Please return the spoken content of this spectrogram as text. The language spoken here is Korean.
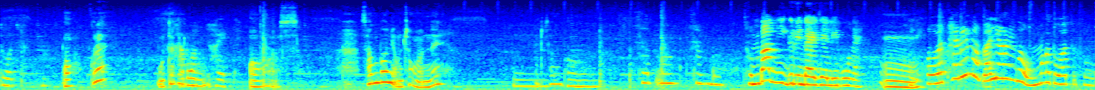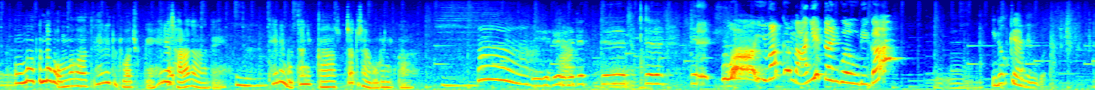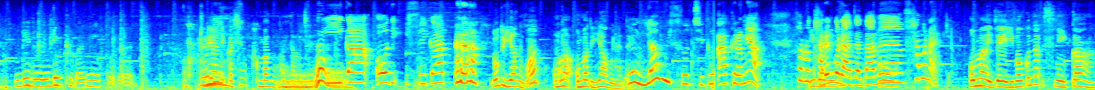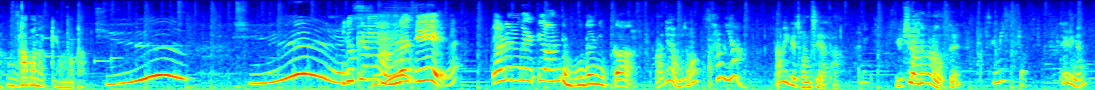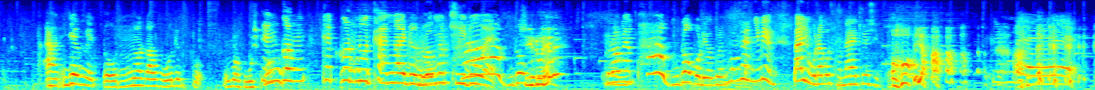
도와줘. 어 그래? 못하겠다 4번 할 때. 어 알았어 3번이 엄청 많네 음, 또 3번 4번, 3번. 전방이 그린다, 이제 리본에. 음 어, 왜 테리만 빨리 하는 거야? 엄마가 도와줘서. 엄마가 끝나고 엄마가 혜리도 도와줄게 혜리가 잘하잖아 근데 음. 혜리 못하니까 숫자도 잘 모르니까 우와 이만큼 많이 했다는 거야 우리가? 음, 이렇게 하는 거야. 우리도 이렇게 많이 했거든. 둘이 하니까 시, 금방 간다 그치? 이가 어디 있을까? 너도 이해하는 거야? 엄마, 엄마도 이해하고 있는데. 오 이해하고 있어 지금. 아 그러면 서로 다른 이번에는- 걸 하자. 나는 어. 3을 할게. 엄마 이제 2번 끝났으니까 응. 4번 할게 엄마가. 이렇게 하면 안 되지 다른 글자한테 묻으니까. 아니야 무서워 3이야? 3이 게 전체야 다. 유치원 생활은 어때? 재밌어. 테리는? 안 재밌어 엄마가 보고 싶어. 엄마 보고 싶어? 생강 태권도 생활도 너무 지루해. 지루해? 그러면 파 물어버려요 그럼 선생님이 빨리 오라고 전화해 주실 거야. 어, 야.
